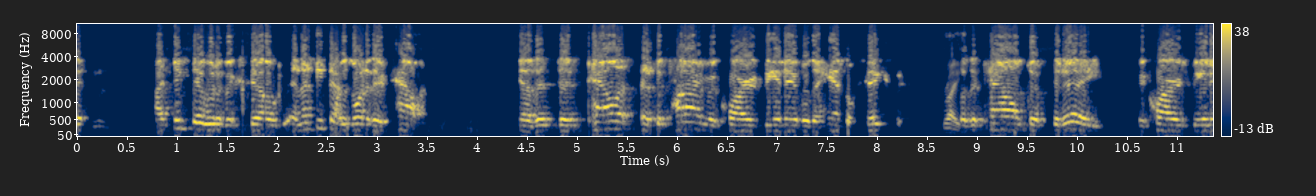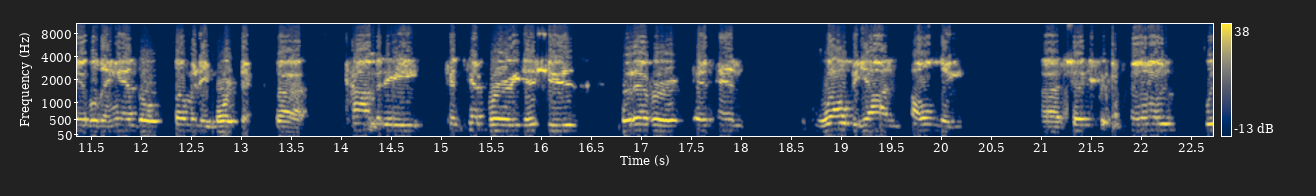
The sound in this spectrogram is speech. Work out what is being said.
it, and I think they would have excelled, and I think that was one of their talents. You know, the, the talent at the time required being able to handle Shakespeare. Right. So the talent of today requires being able to handle so many more things. Uh, comedy, contemporary issues, whatever, and, and well beyond only uh, Shakespeare. And we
